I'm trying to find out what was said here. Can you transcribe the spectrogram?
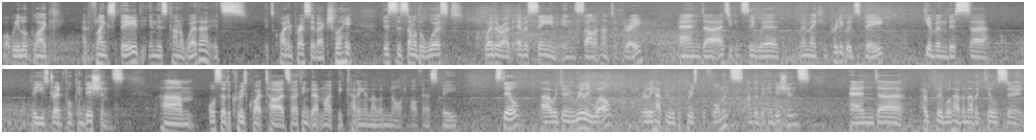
what we look like at flank speed in this kind of weather. It's, it's quite impressive, actually. This is some of the worst weather I've ever seen in Silent Hunter 3. And uh, as you can see, we're, we're making pretty good speed given this, uh, these dreadful conditions. Um, also, the crew's quite tired, so I think that might be cutting another knot off our speed. Still, uh, we're doing really well. Really happy with the crew's performance under the conditions, and uh, hopefully we'll have another kill soon.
